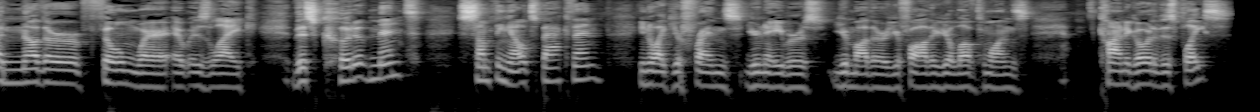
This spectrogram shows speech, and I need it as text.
another film where it was like this could have meant something else back then you know like your friends your neighbors your mother your father your loved ones kind of go to this place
